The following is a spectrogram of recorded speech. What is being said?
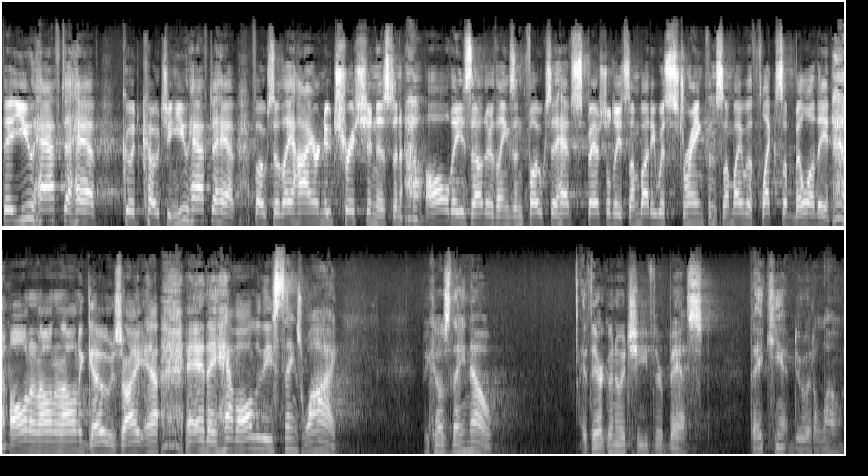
That you have to have good coaching. You have to have folks, so they hire nutritionists and all these other things, and folks that have specialties, somebody with strength and somebody with flexibility, and on and on and on it goes, right? And they have all of these things. Why? Because they know if they're going to achieve their best, they can't do it alone.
